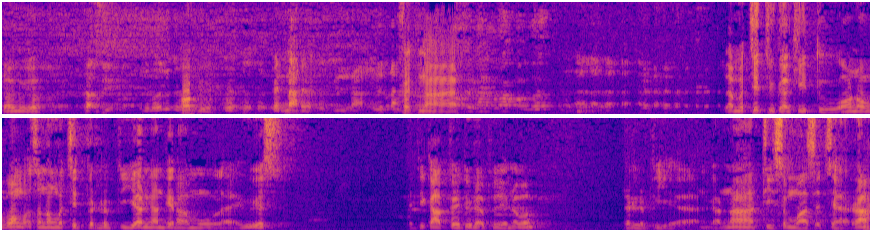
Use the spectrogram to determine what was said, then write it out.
Bangun ya. Kopi. Fitnah ya. Fitnah. Lah masjid juga gitu. Ono wong kok seneng masjid berlebihan nganti ramu lah. Itu yes. Jadi KB itu tidak boleh nopo berlebihan. Karena di semua sejarah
